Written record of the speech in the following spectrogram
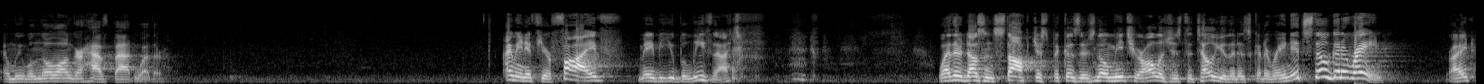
and we will no longer have bad weather. I mean, if you're five, maybe you believe that. Weather doesn't stop just because there's no meteorologist to tell you that it's going to rain. It's still going to rain, right?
